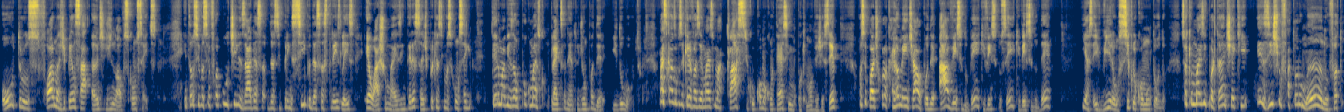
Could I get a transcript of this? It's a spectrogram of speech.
outras formas de pensar antes de novos conceitos. Então, se você for utilizar dessa, desse princípio dessas três leis, eu acho mais interessante, porque assim você consegue ter uma visão um pouco mais complexa dentro de um poder e do outro. Mas caso você queira fazer mais uma clássico, como acontece em Pokémon VGC, você pode colocar realmente, ah, o poder A vence do B, que vence do C, que vence do D, e assim vira um ciclo como um todo. Só que o mais importante é que existe o fator humano, o fator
